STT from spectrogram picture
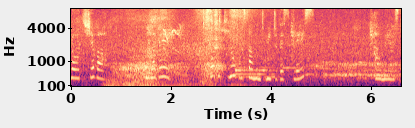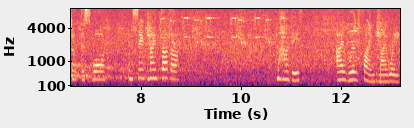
Lord Shiva, Mahadev, was it you who summoned me to this place? How may I stop this war and save my brother? Mahadev, I will find my way.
